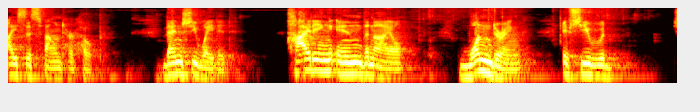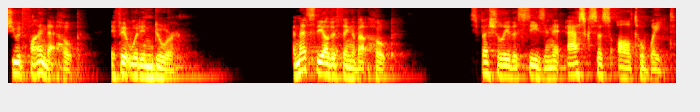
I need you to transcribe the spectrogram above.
Isis found her hope. Then she waited, hiding in the Nile, wondering if she would, she would find that hope, if it would endure. And that's the other thing about hope, especially this season. It asks us all to wait.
